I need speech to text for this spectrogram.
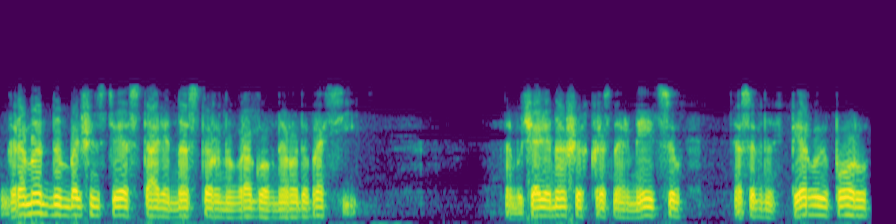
в громадном большинстве стали на сторону врагов народа в России. Обучали наших красноармейцев, особенно в первую пору,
